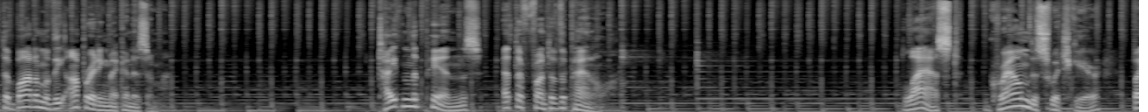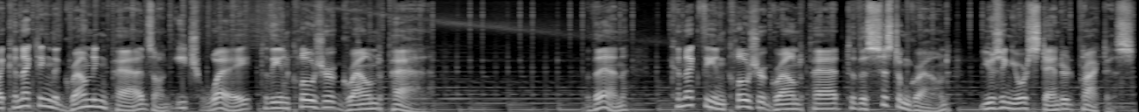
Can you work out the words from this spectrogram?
at the bottom of the operating mechanism. Tighten the pins at the front of the panel. Last, ground the switchgear by connecting the grounding pads on each way to the enclosure ground pad. Then, connect the enclosure ground pad to the system ground using your standard practice.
